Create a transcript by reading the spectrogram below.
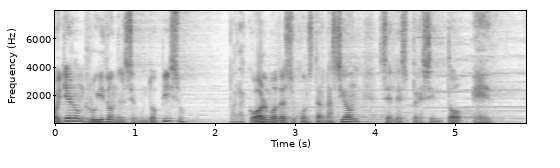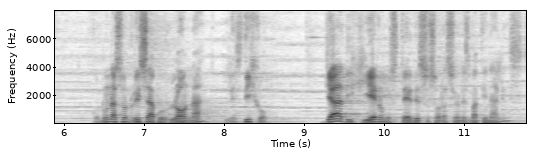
oyeron ruido en el segundo piso. Para colmo de su consternación, se les presentó Ed. Con una sonrisa burlona, les dijo, ¿Ya dijeron ustedes sus oraciones matinales?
